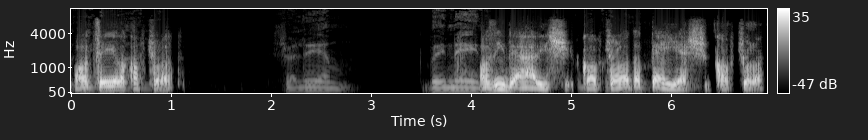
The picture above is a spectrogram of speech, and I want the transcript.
A cél a kapcsolat Az ideális kapcsolat, a teljes kapcsolat.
